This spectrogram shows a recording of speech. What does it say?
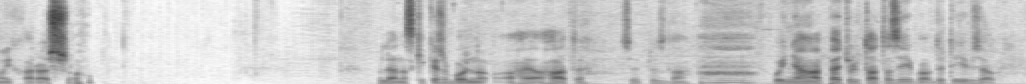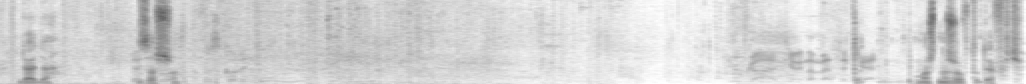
Ой, хорошо. Бля, наскільки ж больно га- гати. Це пізда. Хуйня, опять ульта, та заїбав, де ти її взяв? Дядя. За що? Можна жовту дефать.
